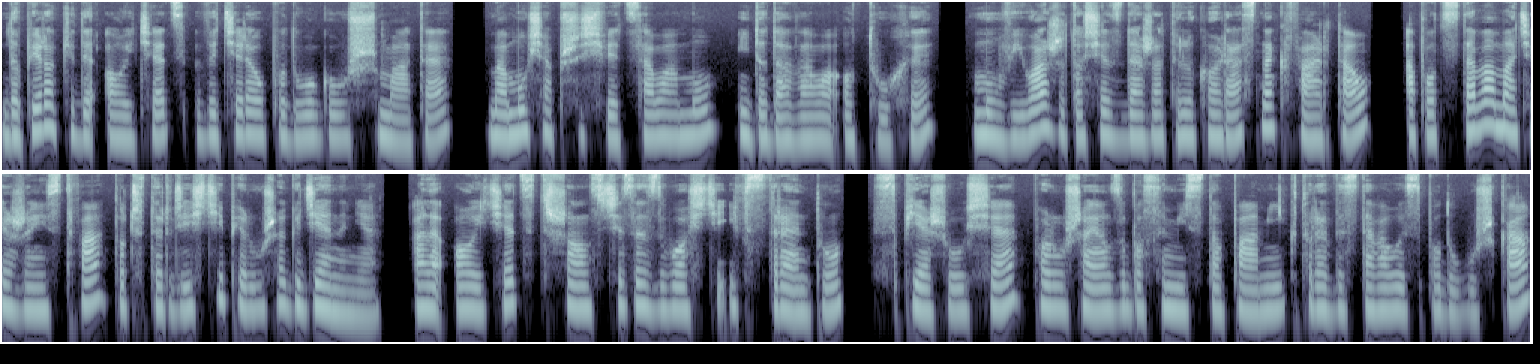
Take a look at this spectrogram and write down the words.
Dopiero kiedy ojciec wycierał podłogą szmatę, mamusia przyświecała mu i dodawała otuchy. Mówiła, że to się zdarza tylko raz na kwartał, a podstawa macierzyństwa to 40 pieluszek dziennie, ale ojciec, trząc się ze złości i wstrętu, spieszył się, poruszając bosymi stopami, które wystawały z łóżka.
